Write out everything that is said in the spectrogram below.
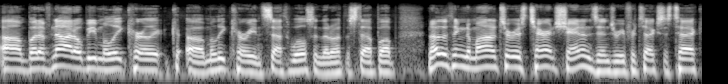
Um, but if not, it'll be Malik Curry, uh, Malik Curry and Seth Wilson that'll have to step up. Another thing to monitor is Terrence Shannon's injury for Texas Tech.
